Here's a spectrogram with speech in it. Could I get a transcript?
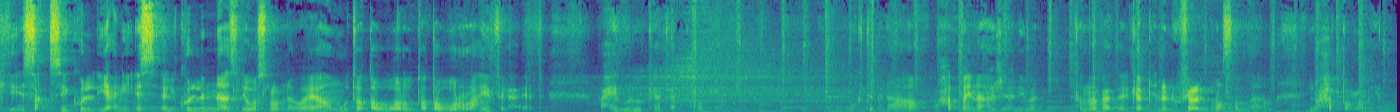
كثير سقسي كل يعني اسأل كل الناس اللي وصلوا لنواياهم وتطوروا تطور رهيب في الحياة. راح يقولوا كانت عندنا رؤية. وكتبناها وحطيناها جانبا ثم بعد ذلك لقينا إنه فعلا وصلناها إنه حطوا الرؤية.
